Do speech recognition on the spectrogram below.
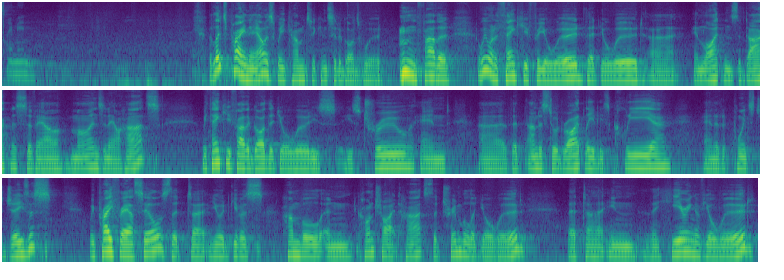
Amen. But let's pray now as we come to consider God's word. Father, we want to thank you for your word, that your word uh, enlightens the darkness of our minds and our hearts. We thank you, Father God, that your word is, is true and uh, that understood rightly it is clear and that it points to Jesus. We pray for ourselves that uh, you would give us humble and contrite hearts that tremble at your word that uh, in the hearing of your word,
